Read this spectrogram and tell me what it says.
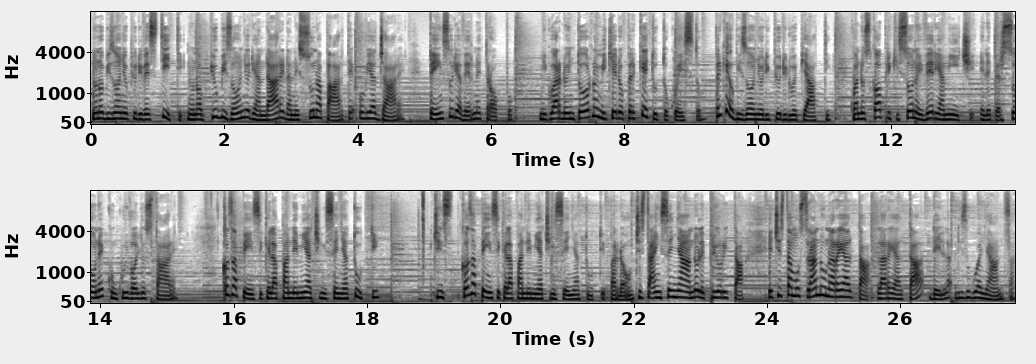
non ho bisogno più di vestiti, non ho più bisogno di andare da nessuna parte o viaggiare. Penso di averne troppo. Mi guardo intorno e mi chiedo perché tutto questo? Perché ho bisogno di più di due piatti? Quando scopri chi sono i veri amici e le persone con cui voglio stare. Cosa pensi che la pandemia ci insegna a tutti? Ci, cosa pensi che la pandemia ci insegna a tutti? Pardon, ci sta insegnando le priorità e ci sta mostrando una realtà, la realtà della disuguaglianza.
